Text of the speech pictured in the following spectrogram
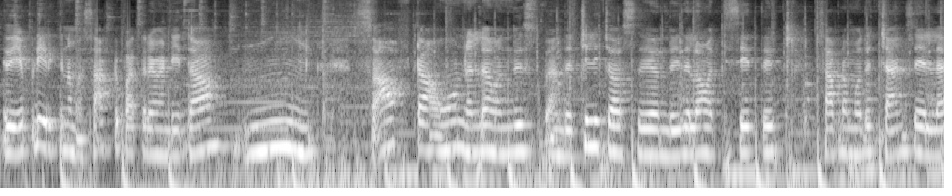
இது எப்படி இருக்குது நம்ம சாப்பிட்டு பார்த்துட வேண்டியதான் சாஃப்டாகவும் நல்லா வந்து அந்த சில்லி சாஸு அந்த இதெல்லாம் வச்சு சேர்த்து சாப்பிடும் போது சான்ஸே இல்லை.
